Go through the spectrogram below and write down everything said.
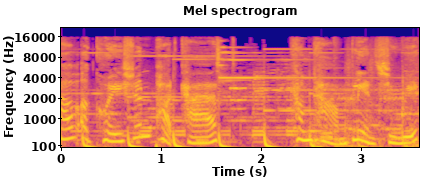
have a question podcast คำถามเปลี่ยนชีวิต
